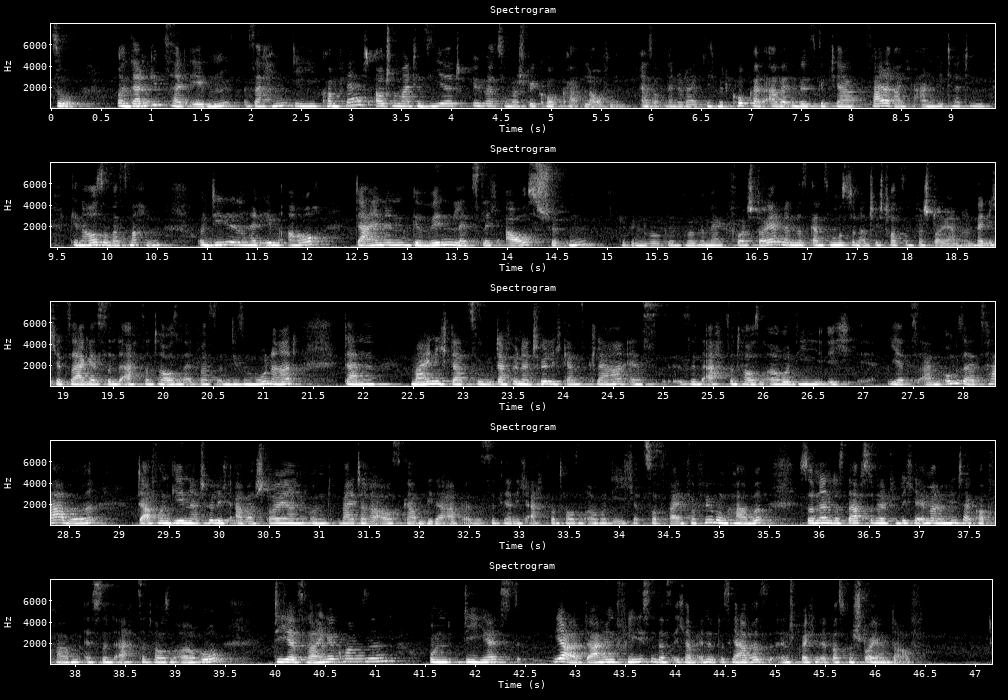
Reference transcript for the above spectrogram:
so. Und dann gibt's halt eben Sachen, die komplett automatisiert über zum Beispiel Copecard laufen. Also wenn du da jetzt nicht mit Copecard arbeiten willst, gibt ja zahlreiche Anbieter, die genau sowas machen und die dann halt eben auch deinen Gewinn letztlich ausschütten. Gewinn wohlgemerkt vor Steuern, denn das Ganze musst du natürlich trotzdem versteuern. Und wenn ich jetzt sage, es sind 18.000 etwas in diesem Monat, dann meine ich dazu, dafür natürlich ganz klar, es sind 18.000 Euro, die ich jetzt an Umsatz habe. Davon gehen natürlich aber Steuern und weitere Ausgaben wieder ab. Also es sind ja nicht 18.000 Euro, die ich jetzt zur freien Verfügung habe, sondern das darfst du natürlich ja immer im Hinterkopf haben. Es sind 18.000 Euro, die jetzt reingekommen sind und die jetzt ja dahin fließen, dass ich am Ende des Jahres entsprechend etwas versteuern darf.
